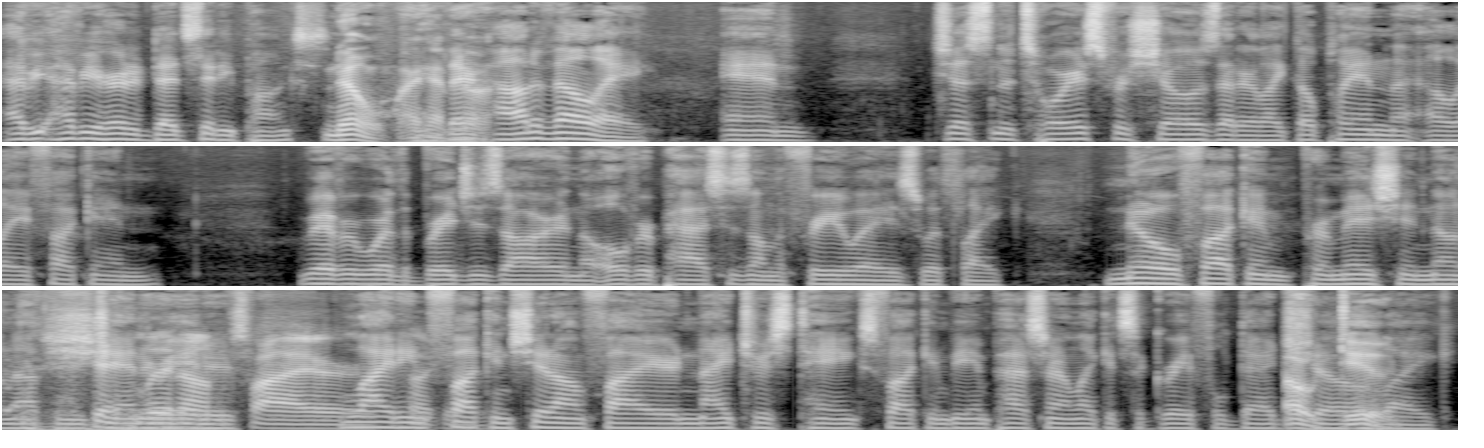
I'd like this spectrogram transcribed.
have you have you heard of Dead City punks? no, I have not. They're not. out of L.A. and just notorious for shows that are like they'll play in the L.A. fucking river where the bridges are and the overpasses on the freeways with like no fucking permission, no nothing, shit generators, fire lighting fucking. shit on fire, nitrous tanks fucking being passed around like it's a Grateful Dead Oh, show. dude. Like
